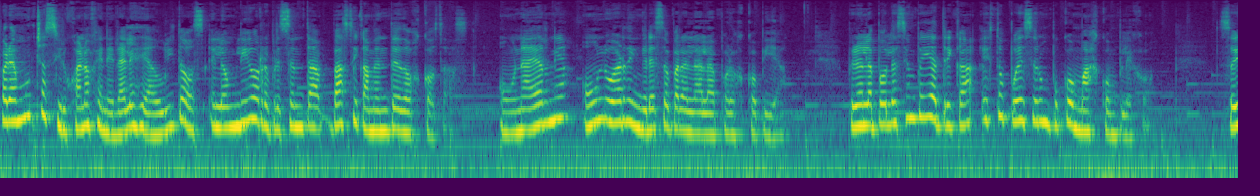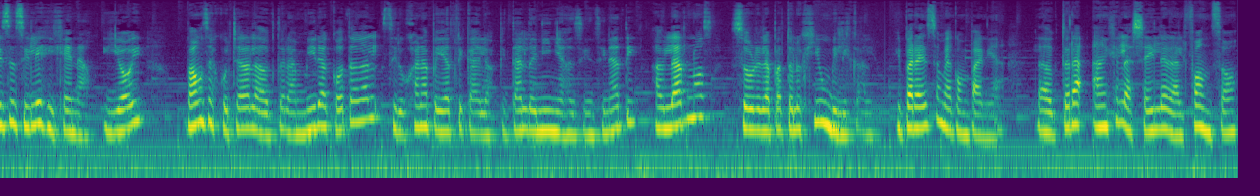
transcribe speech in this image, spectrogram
Para muchos cirujanos generales de adultos, el ombligo representa básicamente dos cosas, o una hernia o un lugar de ingreso para la laparoscopía. Pero en la población pediátrica esto puede ser un poco más complejo. Soy Cecilia Gijena y hoy vamos a escuchar a la doctora Mira Kotagal, cirujana pediátrica del Hospital de Niños de Cincinnati, hablarnos sobre la patología umbilical. Y para eso me acompaña la doctora Ángela Sheiler Alfonso,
